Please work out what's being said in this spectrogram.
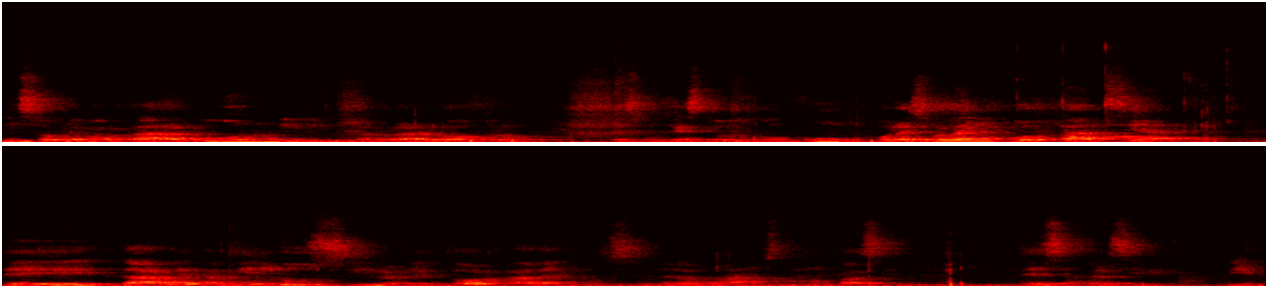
ni sobrevalorar a uno ni valorar al otro, es un gesto en conjunto. Por eso la importancia de darle también luz y reflector a la imposición de las manos, que no pase desapercibido. Bien.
